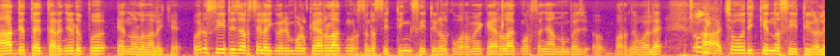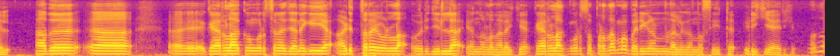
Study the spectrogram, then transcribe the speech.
ആദ്യത്തെ തെരഞ്ഞെടുപ്പ് എന്നുള്ള നിലയ്ക്ക്. ഒരു സീറ്റ് ചർച്ചയിലേക്ക് വരുമ്പോൾ കേരള കോൺഗ്രസിന്റെ സിറ്റിംഗ് സീറ്റുകൾക്ക് പുറമെ കേരള കോൺഗ്രസ് ഞാൻ മുമ്പ് പറഞ്ഞ പോലെ ചോദിക്കുന്ന സീറ്റുകളിൽ അത് കേരള കോൺഗ്രസിന് ജനകീയ അടിത്തറയുള്ള ഒരു ജില്ല എന്നുള്ള നിലയ്ക്ക് കേരള കോൺഗ്രസ് പ്രഥമ പരിഗണന നൽകുന്ന സീറ്റ് ഇടുക്കിയായിരിക്കും. അത്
